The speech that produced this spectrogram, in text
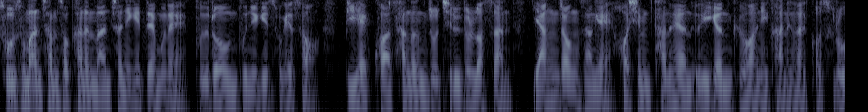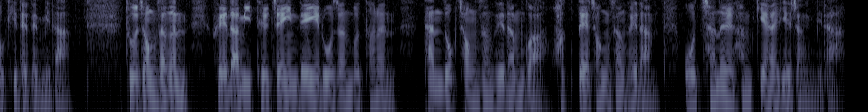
소수만 참석하는 만찬이기 때문에 부드러운 분위기 속에서 비핵화 상응 조치를 둘러싼 양 정상의 허심탄회한 의견 교환이 가능할 것으로 기대됩니다. 두 정상은 회담 이틀째인 내일 오전부터는 단독 정상회담과 확대 정상회담, 오찬을 함께할 예정입니다.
